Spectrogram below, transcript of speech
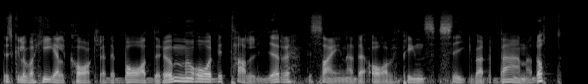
Det skulle vara helkaklade badrum och detaljer designade av prins Sigvard Bernadotte.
